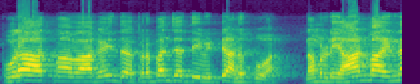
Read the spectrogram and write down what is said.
புற ஆத்மாவாக இந்த பிரபஞ்சத்தை விட்டு அனுப்புவான். நம்மளுடைய ஆன்மா என்ன?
